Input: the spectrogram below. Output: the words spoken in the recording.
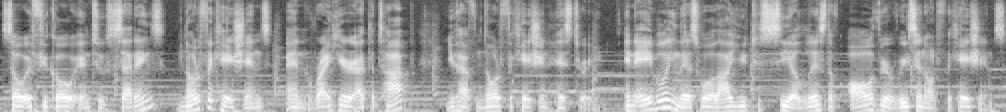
So if you go into settings, notifications, and right here at the top, you have notification history. Enabling this will allow you to see a list of all of your recent notifications.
